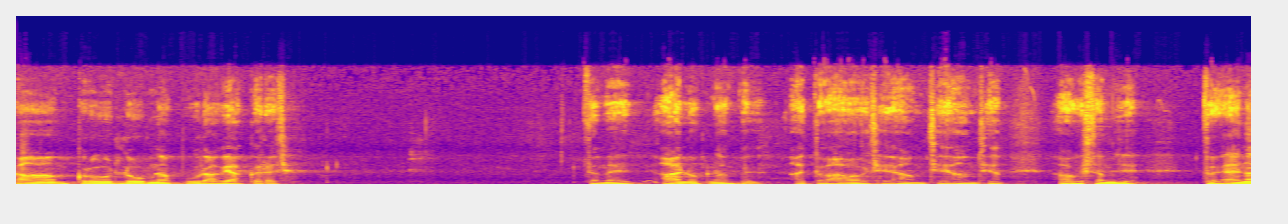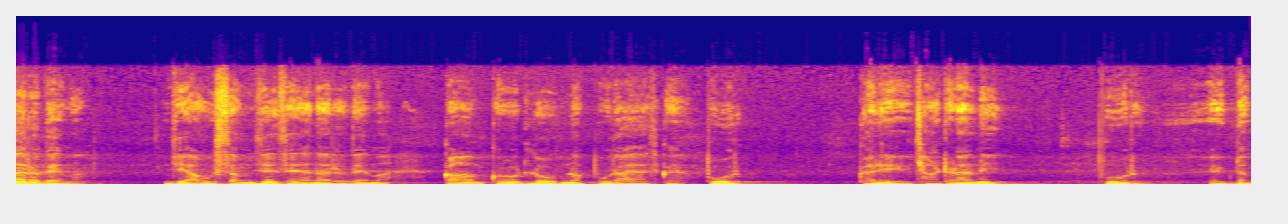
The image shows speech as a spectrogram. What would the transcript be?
કામ, ક્રોધ, લોભના પૂર આવ્યા કરે છે. તમે આ લોકના આ તો આવો છે, આમ છે આમ છે, આમ. આવું સમજે તો એના હૃદયમાં, જે આવું સમજે છે એના હૃદયમાં કામ, ક્રોધ, લોભના પૂર આયા જ કરે. પૂર, ખાલી છાંટણા નહીં. પૂર એકદમ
